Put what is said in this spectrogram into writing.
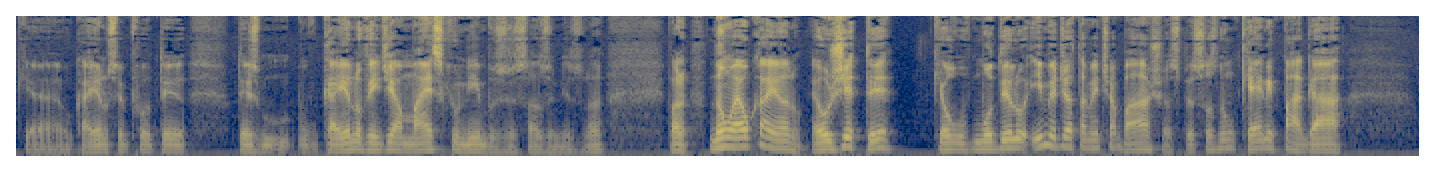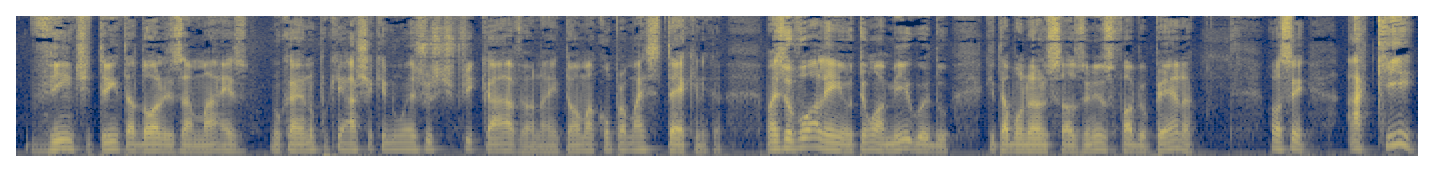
que é, o Cayano sempre foi o tênis, o tênis. O Cayano vendia mais que o Nimbus nos Estados Unidos, né? Não é o Cayano, é o GT, que é o modelo imediatamente abaixo. As pessoas não querem pagar 20, 30 dólares a mais no Cayano porque acha que não é justificável, né? Então é uma compra mais técnica. Mas eu vou além. Eu tenho um amigo, Edu, que está morando nos Estados Unidos, o Fábio Pena. Falou assim: aqui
